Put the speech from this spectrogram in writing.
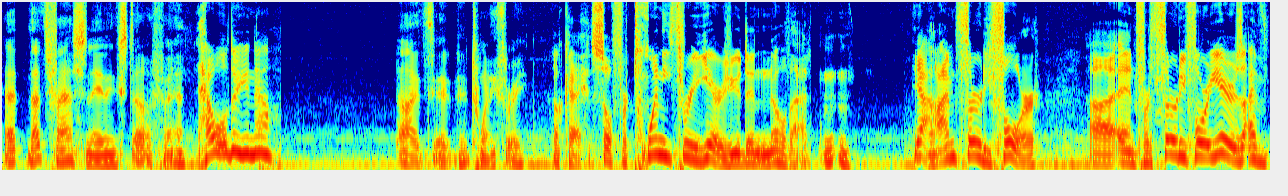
That, that's fascinating stuff, man. How old are you now? Uh, it's uh, 23. Okay, so for 23 years you didn't know that. Mm-mm. Yeah, I'm 34. Uh, and for 34 years, I've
